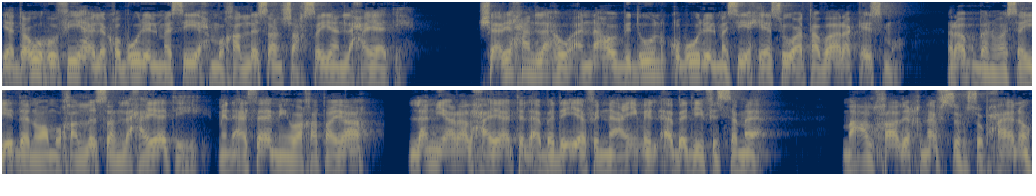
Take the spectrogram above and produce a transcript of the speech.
يدعوه فيها لقبول المسيح مخلصا شخصيا لحياته. شارحا له أنه بدون قبول المسيح يسوع تبارك اسمه ربا وسيدا ومخلصا لحياته من آثامه وخطاياه لن يرى الحياة الأبدية في النعيم الأبدي في السماء مع الخالق نفسه سبحانه.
